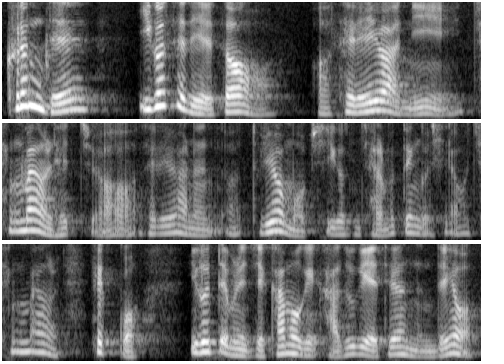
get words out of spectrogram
그런데 이것에 대해서 어, 세례 요한이 책망을 했죠. 세례 요한은 어, 두려움 없이 이것은 잘못된 것이라고 책망을 했고 이것 때문에 이제 감옥에 가두게 되었는데요.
